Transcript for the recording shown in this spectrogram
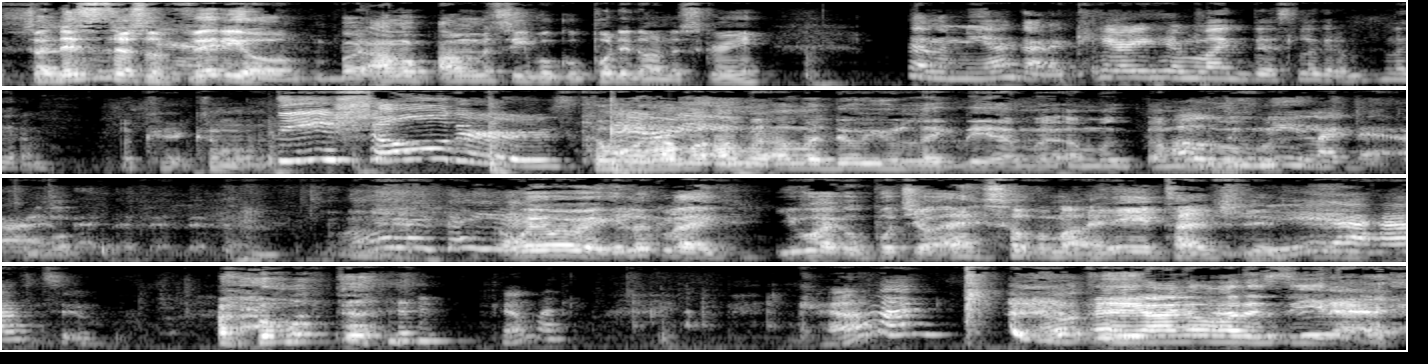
So this is just a video, but I'm a, I'm gonna see if we could put it on the screen. Telling me I gotta carry him like this. Look at him. Look at him. Okay, come on. These shoulders. Come on, I'm carry gonna I'm him. I'm gonna do you like that. I'm gonna I'm gonna I'm gonna Oh, go do for. me like that. All right. Oh, like that. Wait, wait, wait! It looked like you like gonna put your ass over my head type shit. Yeah, I have to. what the? Come on. Come on. Hey, I don't want to see that.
